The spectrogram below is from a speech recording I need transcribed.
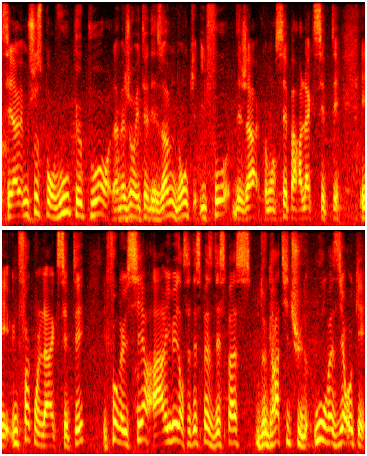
C'est la même chose pour vous que pour la majorité des hommes, donc il faut déjà commencer par l'accepter. Et une fois qu'on l'a accepté, il faut réussir à arriver dans cette espèce d'espace de gratitude où on va se dire, ok,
